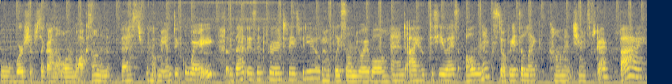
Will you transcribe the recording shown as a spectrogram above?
worships the ground that Lauren walks on in the best romantic way. So that is it for today's video, but hopefully still enjoyable. And I hope to see you guys all in the next. Don't forget to like, comment, share, and subscribe. Bye!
